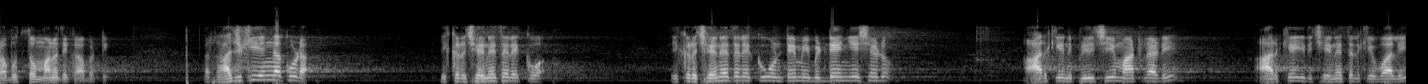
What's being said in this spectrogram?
ప్రభుత్వం మనది కాబట్టి. రాజకీయంగా కూడా. ఇక్కడ చేనేతలు ఎక్కువ. ఇక్కడ చేనేతలు ఎక్కువ ఉంటే మీ బిడ్డ ఏం చేశాడు? ఆర్కేని పిలిచి మాట్లాడి ఆర్కే ఇది చేనేతలకు ఇవ్వాలి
